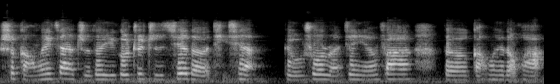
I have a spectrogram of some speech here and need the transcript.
是岗位价值的一个最直接的体现。比如说软件研发的岗位的话，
